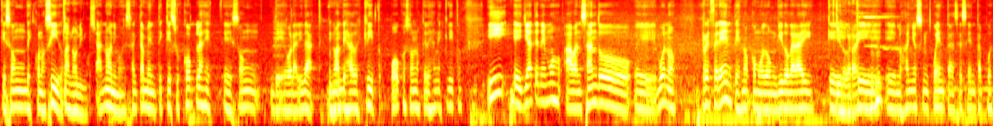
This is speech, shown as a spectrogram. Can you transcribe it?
que son desconocidos. Anónimos. Anónimos, exactamente, que sus coplas eh, son de oralidad, no han dejado escrito, pocos son los que dejan escrito. Y eh, ya tenemos avanzando, bueno, referentes, ¿no? Como don Guido Garay, que, en los años 50, 60, pues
